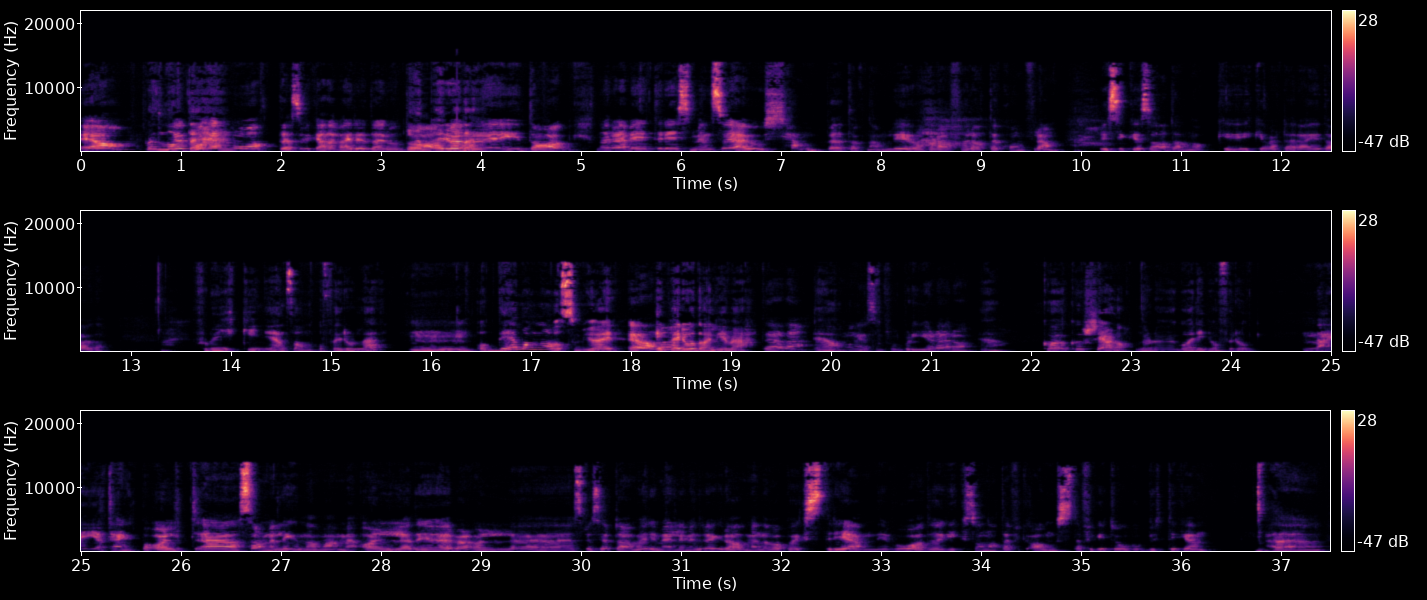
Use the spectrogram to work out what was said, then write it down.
Ja, på en måte. på en måte så fikk jeg det verre der og da. Men i dag, når jeg vet reisen min, så er jeg jo kjempetakknemlig og glad for at det kom frem. Hvis ikke så hadde jeg nok ikke vært der jeg er i dag, da. For du gikk inn i en sånn offerrolle. Mm. Og det er mange av oss som gjør Ja i perioder i livet. det er det. Ja. Mange som forblir der òg. Ja. Hva, hva skjer da, når du går inn i offerrollen? Nei, jeg tenkte på alt. Jeg sammenligna meg med alle. Det gjør vel alle, spesielt damer i mer eller mindre grad, men det var på ekstremnivå. Det gikk sånn at jeg fikk angst. Jeg fikk ikke gå på butikken. Jeg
